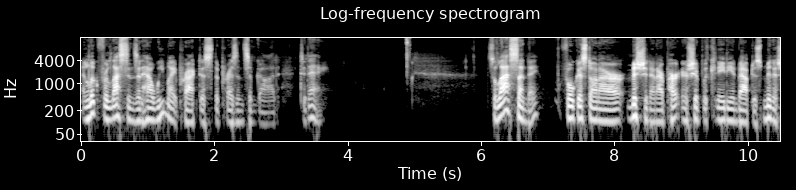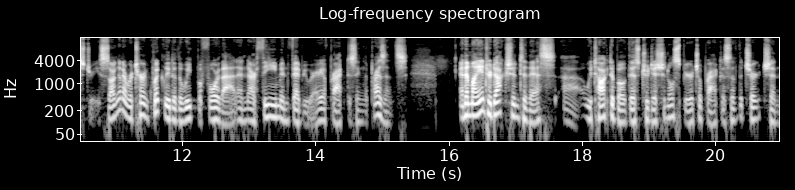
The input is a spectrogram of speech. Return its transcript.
and look for lessons in how we might practice the presence of God today. So, last Sunday, focused on our mission and our partnership with Canadian Baptist Ministries. So I'm going to return quickly to the week before that and our theme in February of practicing the presence. And in my introduction to this, uh, we talked about this traditional spiritual practice of the church, and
